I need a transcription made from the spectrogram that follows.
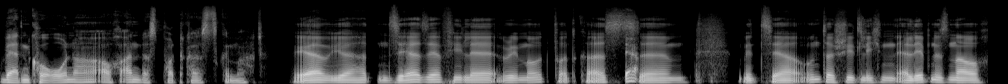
werden Corona auch anders Podcasts gemacht. Ja, wir hatten sehr, sehr viele Remote-Podcasts ja. ähm, mit sehr unterschiedlichen Erlebnissen, auch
